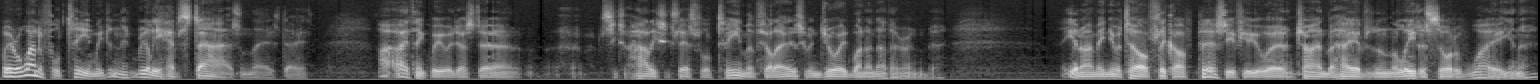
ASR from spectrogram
We were a wonderful team. We didn't really have stars in those days. I, I think we were just a, a, highly successful team of fellows who enjoyed one another and, uh, you know, I mean, you were told flick off Percy if you were try and behave in an elitist sort of way, you know.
